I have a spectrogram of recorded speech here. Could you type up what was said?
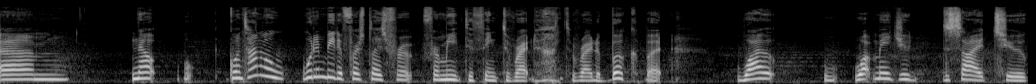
um, now Guantanamo wouldn't be the first place for, for me to think to write to write a book, but why? What made you decide to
